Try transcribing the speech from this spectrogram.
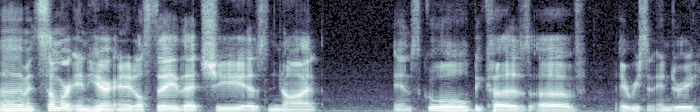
Um, it's somewhere in here, and it'll say that she is not in school because of a recent injury.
